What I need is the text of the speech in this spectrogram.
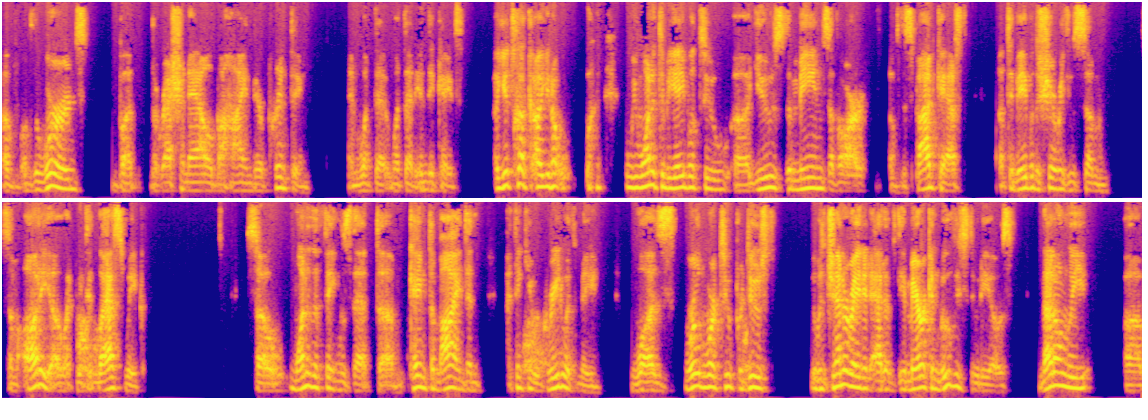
of, of the words, but the rationale behind their printing and what that what that indicates. Uh, Yitzchak, uh, you know, we wanted to be able to uh, use the means of our of this podcast uh, to be able to share with you some some audio like we did last week. So one of the things that um, came to mind, and I think you agreed with me, was World War II produced. It was generated out of the American movie studios, not only uh,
